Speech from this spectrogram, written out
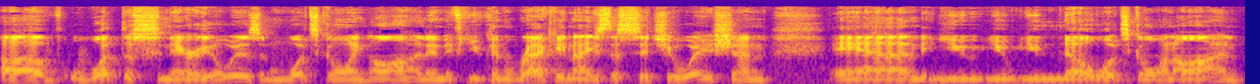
of what the scenario is and what's going on. And if you can recognize the situation and you you you know what's going on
